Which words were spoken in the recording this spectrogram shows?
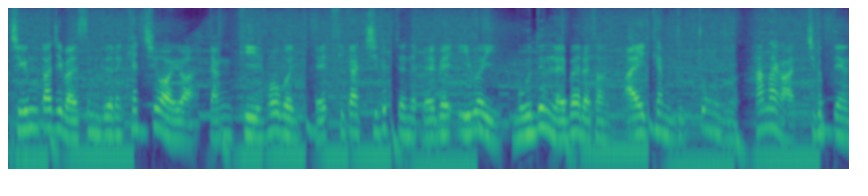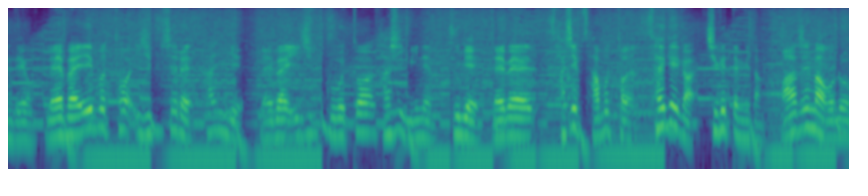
지금까지 말씀드린 캐치와이와 양티 혹은 레티가 지급되는 레벨 이외의 모든 레벨에선 아이템 6종 중 하나가 지급되는데요. 레벨 1부터 27은 1개, 레벨 29부터 42는 2개, 레벨 44부터는 3개가 지급됩니다. 마지막으로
